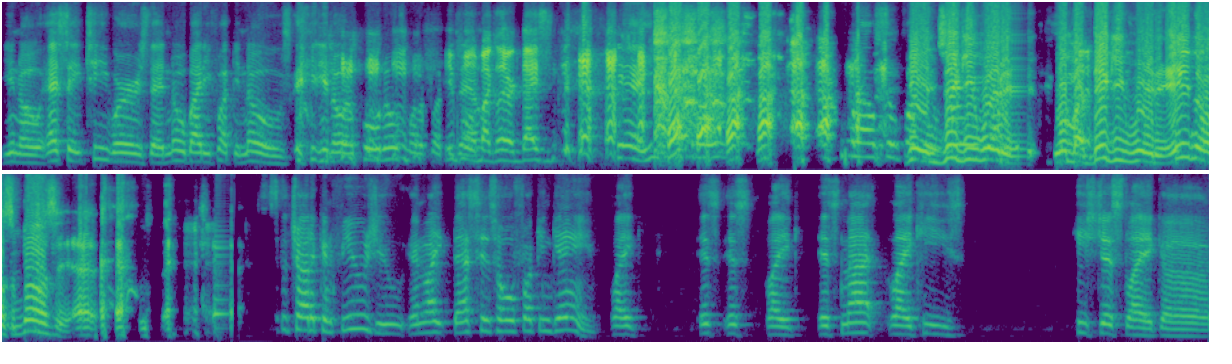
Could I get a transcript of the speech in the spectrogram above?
you know, SAT words that nobody fucking knows, you know, and pull those motherfuckers. He pulled Michael Eric Dyson. yeah, he pulled out some fucking jiggy with it. With my diggy with it. He knows some bullshit. to try to confuse you, and like that's his whole fucking game. Like, it's it's like it's not like he's he's just like uh,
